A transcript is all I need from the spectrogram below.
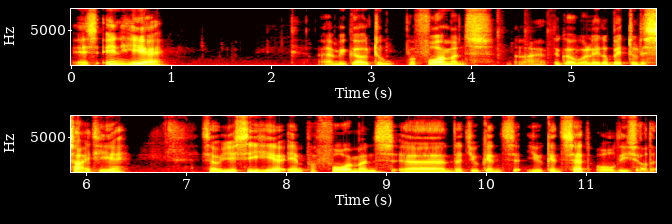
is in here and we go to performance. And I have to go a little bit to the side here. So you see here in performance uh, that you can you can set all these other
